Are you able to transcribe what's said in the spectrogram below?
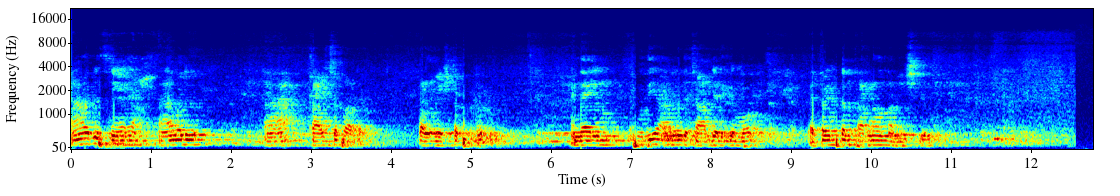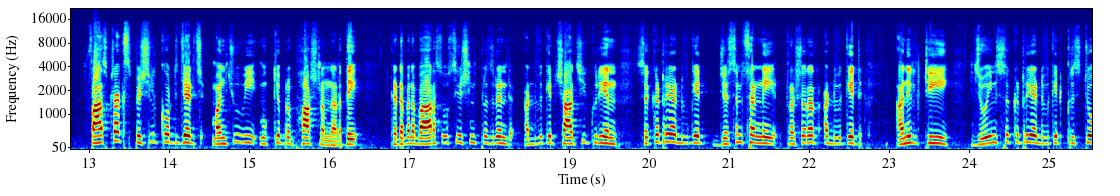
ആ ഒരു സ്നേഹം ആ ഒരു കാഴ്ചപ്പാട് വളരെ ഇഷ്ടപ്പെട്ടു. എന്തായാലും പുതിയ ആളുകൾ ചാർജ് എടുക്കുമ്പോൾ എത്രയും പെട്ടെന്ന് തരണമെന്ന് അപേക്ഷിക്കുന്നു fast track special court judge Manju V മുഖ്യപ്രഭാഷണം നടത്തി. Kattappana bar association president advocate Shaji Kurian secretary advocate Jason Sunny treasurer advocate Anil T joint secretary advocate Christo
